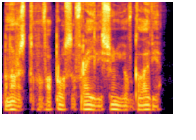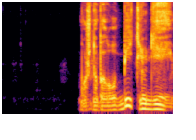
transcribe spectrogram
Множество вопросов роились у нее в голове. Можно было убить людей,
